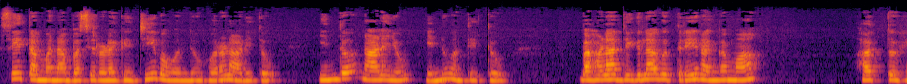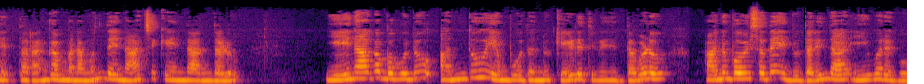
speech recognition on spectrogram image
ಸೀತಮ್ಮನ ಬಸಿರೊಳಗೆ ಜೀವವೊಂದು ಹೊರಳಾಡಿತು. ಇಂದೋ ನಾಳೆಯೋ ಎನ್ನುವಂತಿತ್ತು. ಬಹಳ ದಿಗಿಲಾಗುತ್ತೀರಿ ರಂಗಮ್ಮ. ಹತ್ತು ಹೆತ್ತ ರಂಗಮ್ಮನ ಮುಂದೆ ನಾಚಿಕೆಯಿಂದ ಅಂದಳು. ಏನಾಗಬಹುದು ಅಂದು ಎಂಬುದನ್ನು ಕೇಳಿ ತಿಳಿದಿದ್ದವಳು ಅನುಭವಿಸದೇ ಇದ್ದುದರಿಂದ ಈವರೆಗೂ.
